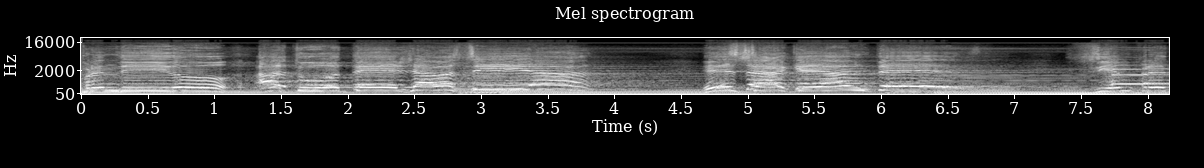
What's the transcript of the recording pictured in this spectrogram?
Prendido a tu botella vacía, esa que antes siempre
